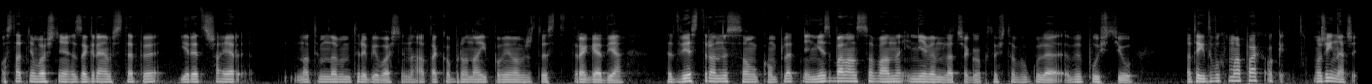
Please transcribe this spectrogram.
Ostatnio właśnie zagrałem stepy i Redshire na tym nowym trybie właśnie na atak obrona i powiem wam, że to jest tragedia. Te dwie strony są kompletnie niezbalansowane i nie wiem dlaczego ktoś to w ogóle wypuścił. Na tych dwóch mapach, okej, może inaczej.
